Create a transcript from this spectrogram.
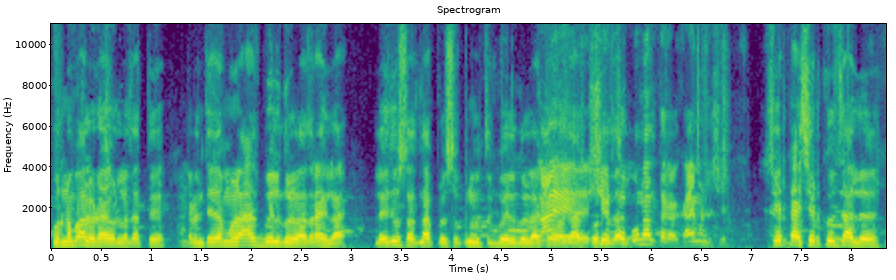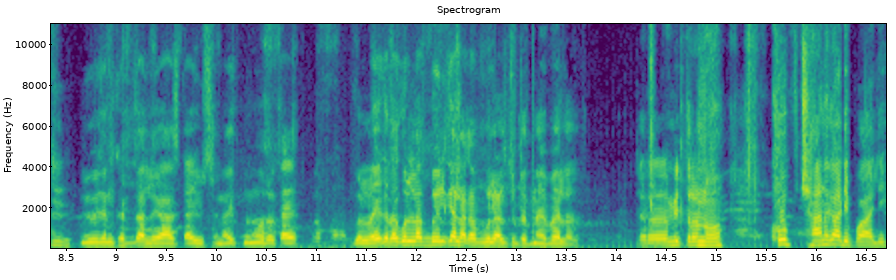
पूर्ण बालू ड्रायव्हरला जाते. कारण त्याच्यामुळे आज बैल गुलात राहिला. लय दिवसात आपलं स्वप्न होतं बैल गुलात ठेवायचं आज काय पूर्ण शेठचं झालं. फोन आलता का? काय म्हणलं शेठ? शेट काय शेट खुश झालं? नियोजन खट झालं. आज काय विषय नाही इथनं मोर काय. गुलाल एकदा गुलात बैल गेला का गुलाल तुटत नाही बैला तर मित्रांनो खूप छान गाडी पळाली.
